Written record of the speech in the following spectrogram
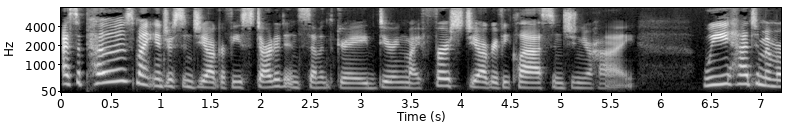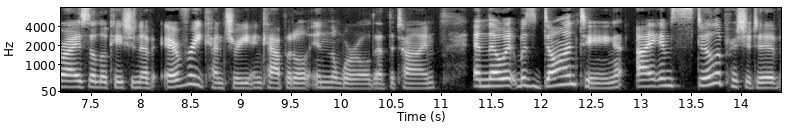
I suppose my interest in geography started in seventh grade during my first geography class in junior high. We had to memorize the location of every country and capital in the world at the time, and though it was daunting, I am still appreciative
